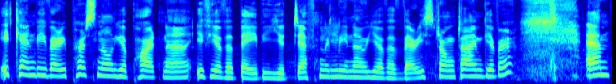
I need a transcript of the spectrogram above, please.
It can be very personal. Your partner, if you have a baby, you definitely know you have a very strong time giver. Um,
